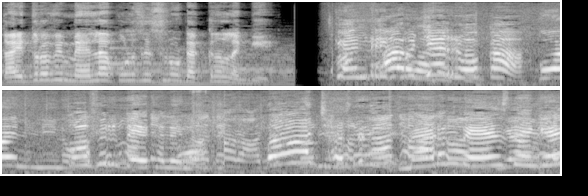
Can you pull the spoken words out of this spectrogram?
ਤਾਂ ਇਧਰੋਂ ਵੀ ਮਹਿਲਾ ਪੁਲਿਸ ਇਸ ਨੂੰ ਡੱਕਣ ਲੱਗੀ एंट्री अब जे रोका तो फिर देख लेना मैडम भेज देंगे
